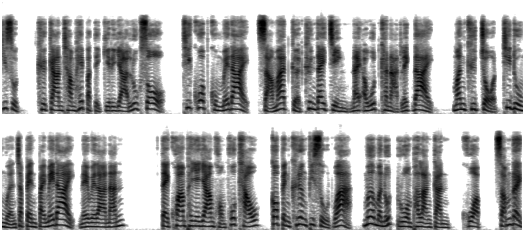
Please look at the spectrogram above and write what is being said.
ที่สุด คือการทำให้ปฏิกิริยาลูกโซ่ ที่ควบคุมไม่ได้ สามารถเกิดขึ้นได้จริง ในอาวุธขนาดเล็กได้ มันคือโจทย์ที่ดูเหมือนจะเป็นไปไม่ได้ในเวลานั้น แต่ความพยายามของพวกเขาก็เป็นเครื่องพิสูจน์ว่า เมื่อมนุษย์รวมพลังกัน ควบสำเร็จ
